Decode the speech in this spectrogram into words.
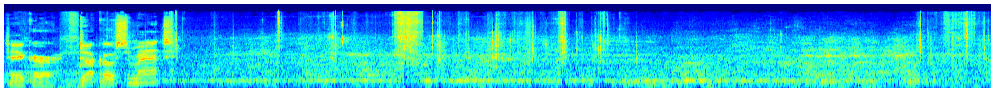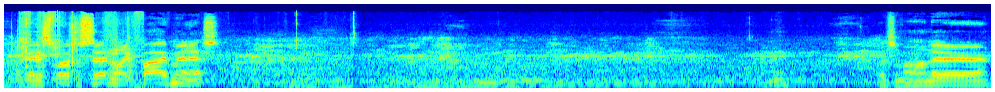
Take our Duco cement. It's supposed to sit in like five minutes. Put some on there.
